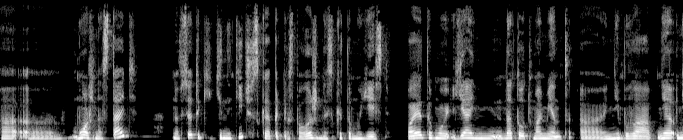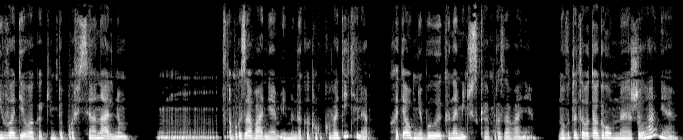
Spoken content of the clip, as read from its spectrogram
можно стать, но все-таки генетическая предрасположенность к этому есть. Поэтому я на тот момент а, не была, не, не владела каким-то профессиональным образованием именно как руководителя, хотя у меня было экономическое образование. Но вот это вот огромное желание,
